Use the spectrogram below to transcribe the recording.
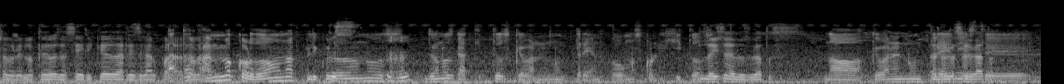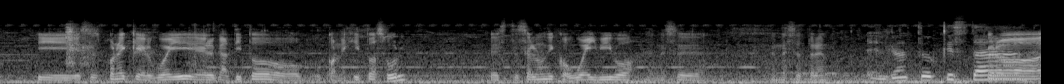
sobre lo que debes de hacer y qué debes de arriesgar para A, a- a lograrlo. mí me acordó una película Pues, de, unos, de unos gatitos que van en un tren o unos conejitos. La isla de los gatos. No, que van en un tren gato. este, y se supone que el güey, el gatito o conejito azul, este es el único güey vivo en ese en ese tren. El gato que está Pero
